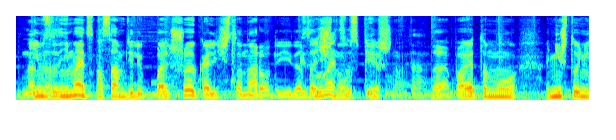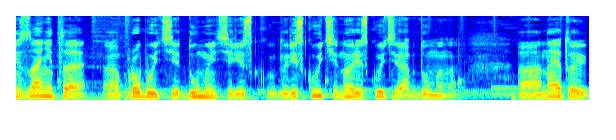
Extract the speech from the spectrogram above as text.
надо... Им занимается на самом деле большое количество народа и достаточно занимается успешно. успешно, да. поэтому ничто не занято. а, Пробуйте, думайте, риску- рискуйте, но рискуйте обдуманно. А, На этой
